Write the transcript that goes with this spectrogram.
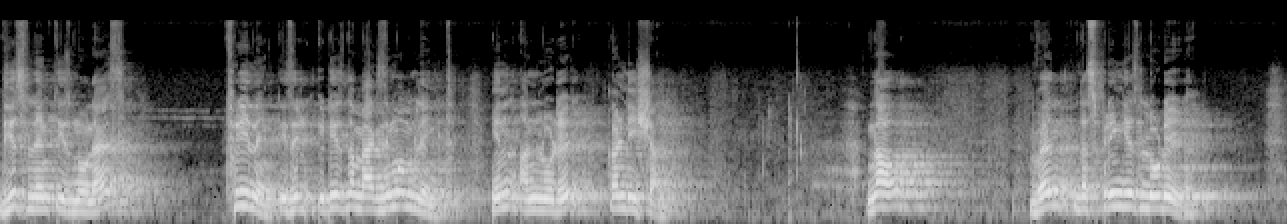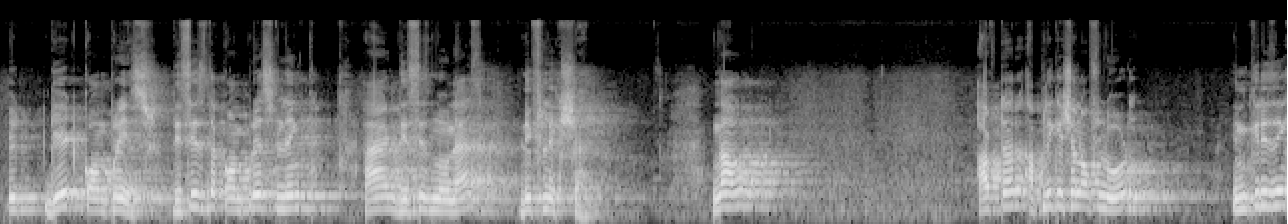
This length is known as free length. It is the maximum length in unloaded condition. Now when the spring is loaded it get compressed. This is the compressed length and this is known as deflection. Now after application of load increasing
